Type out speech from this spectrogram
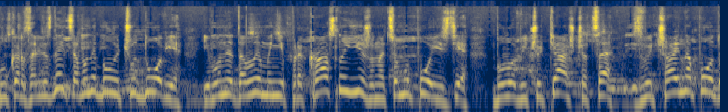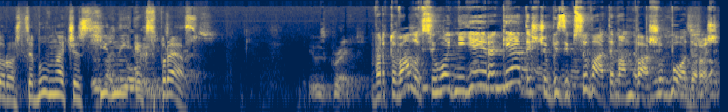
Укрзалізниця вони були чудові, і вони дали мені прекрасну їжу на цьому поїзді. Було відчуття, що це звичайна подорож. Це був, наче східний експрес. Вартувало всього однієї ракети, щоб зіпсувати вам вашу подорож.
